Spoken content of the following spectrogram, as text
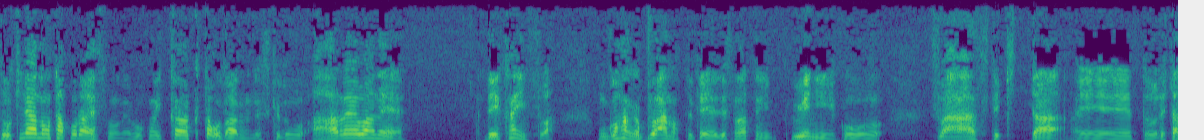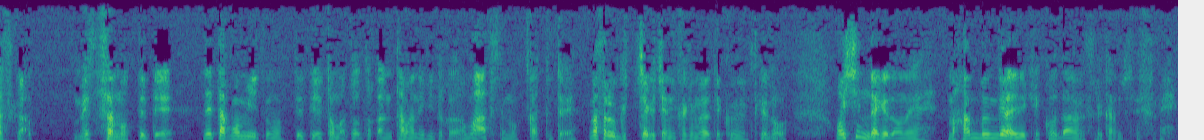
で、沖縄のタコライスをね、僕も一回食ったことあるんですけど、あれはね、でかいんすわ。もうご飯がブワー乗ってて、で、その後に上にこう、スワーって切った、えー、っと、レタスがめっちゃ乗ってて、で、タコミート乗ってて、トマトとか玉ねぎとかがバーって乗っかってて、まあそれをぐっちゃぐちゃにかき混ぜて食うんですけど、美味しいんだけどね、まあ半分ぐらいで結構ダウンする感じですね。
